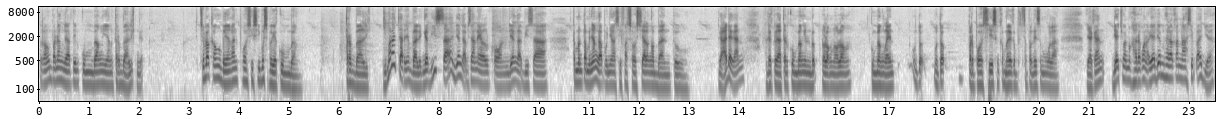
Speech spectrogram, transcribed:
Kamu pernah ngeliatin kumbang yang terbalik nggak? Coba kamu bayangkan posisimu sebagai kumbang. Terbalik. Gimana caranya balik? Nggak bisa. Dia nggak bisa nelpon. Dia nggak bisa teman-temannya nggak punya sifat sosial ngebantu. Nggak ada kan? Ada kelihatan kumbang yang nolong-nolong kumbang lain untuk untuk berposisi kembali ke seperti semula. Ya kan? Dia cuma mengharapkan ya dia mengharapkan nasib aja.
